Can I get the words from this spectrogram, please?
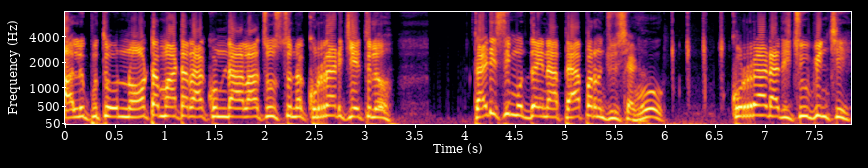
అలుపుతో నోట మాట రాకుండా అలా చూస్తున్న కుర్రాడి చేతిలో తడిసి ముద్దైన ఆ పేపర్ను చూశాడు. కుర్రాడు అది చూపించి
